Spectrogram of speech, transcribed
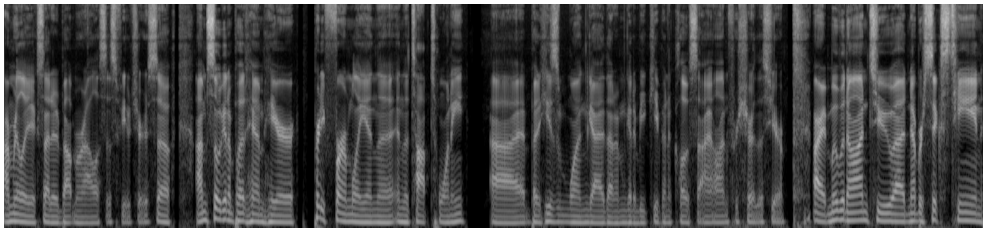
I'm really excited about Morales' future. So I'm still going to put him here pretty firmly in the in the top 20. Uh, but he's one guy that I'm going to be keeping a close eye on for sure this year. All right, moving on to uh, number 16,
